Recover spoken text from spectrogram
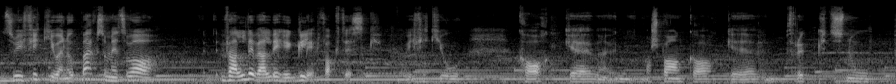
Så vi fikk jo en oppmerksomhet som var veldig, veldig hyggelig, faktisk. Vi fikk jo kake, marsipankake, frukt, snop.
